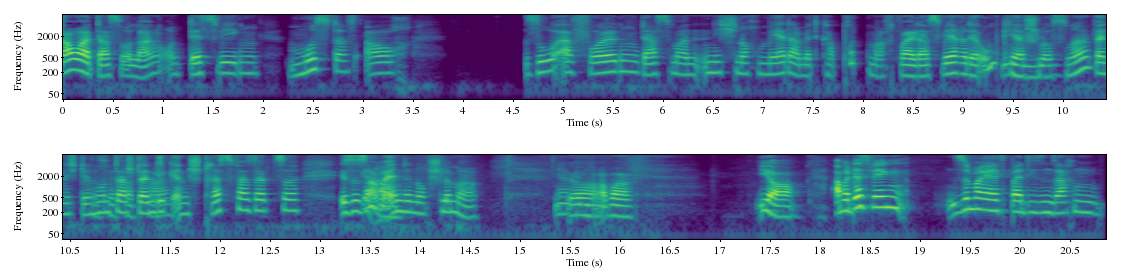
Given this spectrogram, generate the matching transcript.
dauert das so lang und deswegen muss das auch so erfolgen, dass man nicht noch mehr damit kaputt macht, weil das wäre der Umkehrschluss, mm. ne? Wenn ich den Hund da ständig in Stress versetze, ist es genau. am Ende noch schlimmer. Ja, ja genau. aber ja, aber deswegen sind wir jetzt bei diesen Sachen,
